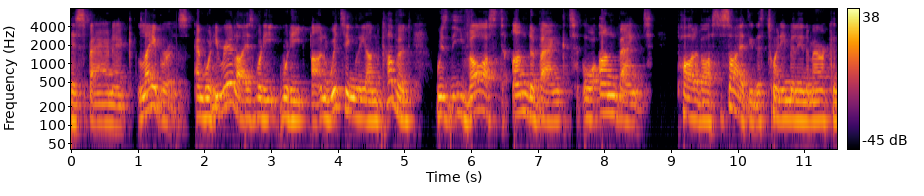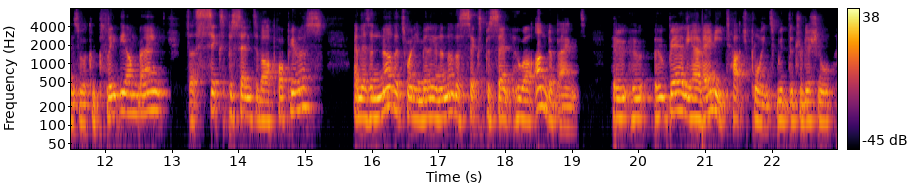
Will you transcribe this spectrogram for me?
Hispanic laborers. And what he realized, what he what he unwittingly uncovered was the vast underbanked or unbanked part of our society. There's 20 million Americans who are completely unbanked. That's six percent of our populace. And there's another 20 million, another six percent who are underbanked, who who who barely have any touch points with the traditional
